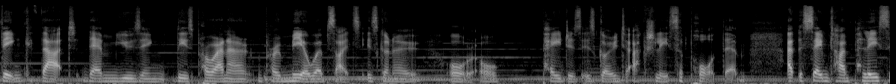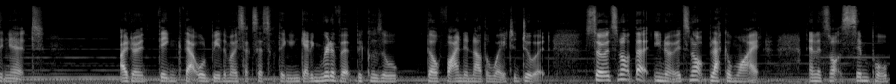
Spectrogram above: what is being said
think that them using these pro ana and pro mia websites is going to, or, or pages is going to actually support them. At the same time, policing it, I don't think that would be the most successful thing in getting rid of it because they'll find another way to do it. So it's not that, you know, it's not black and white and it's not simple.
